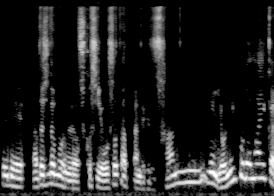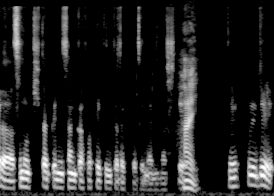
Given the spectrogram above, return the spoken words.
それで、私どもでは少し遅かったんだけど、3年、4年ほど前からその企画に参加させていただくことになりまして、はい。でそれで、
